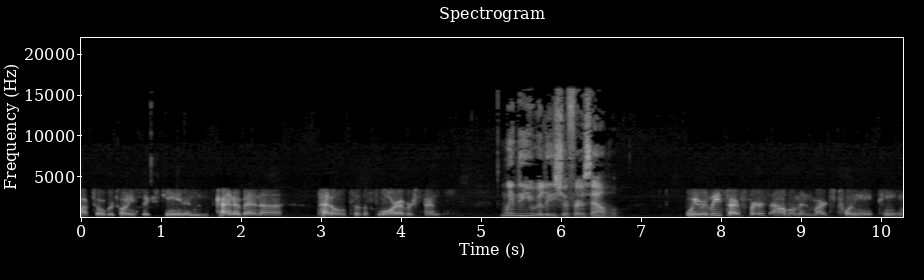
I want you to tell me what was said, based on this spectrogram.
October 2016, and it's kind of been uh, pedal to the floor ever since. When do you release your first album? We released our first album in March 2018.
